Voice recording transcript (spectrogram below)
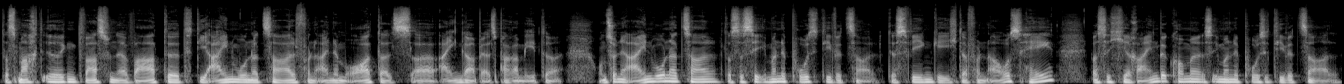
das macht irgendwas und erwartet die Einwohnerzahl von einem Ort als äh, Eingabe, als Parameter. Und so eine Einwohnerzahl, das ist ja immer eine positive Zahl. Deswegen gehe ich davon aus, hey, was ich hier reinbekomme, ist immer eine positive Zahl.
